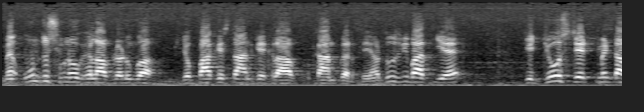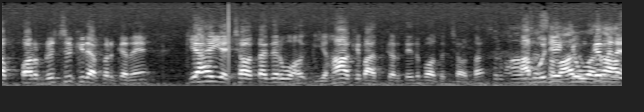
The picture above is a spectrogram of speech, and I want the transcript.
میں ان دشمنوں کے خلاف لڑوں گا جو پاکستان کے خلاف کام کرتے ہیں۔ اور دوسری بات یہ ہے کہ جو اسٹیٹمنٹ آپ فارن منسٹر کی ریفر کریں کیا ہے یہ اچھا ہوتا اگر وہ یہاں آ کے بات کرتے تو بہت اچھا ہوتا۔ آپ مجھے کیونکہ میں نے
